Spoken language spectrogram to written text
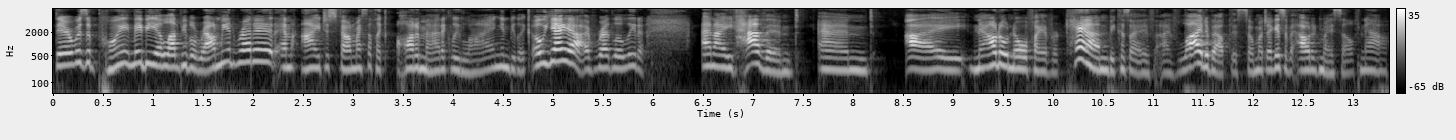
there was a point, maybe a lot of people around me had read it, and I just found myself like automatically lying and be like, oh, yeah, yeah, I've read Lolita. And I haven't. And I now don't know if I ever can because I've I've lied about this so much. I guess I've outed myself now,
